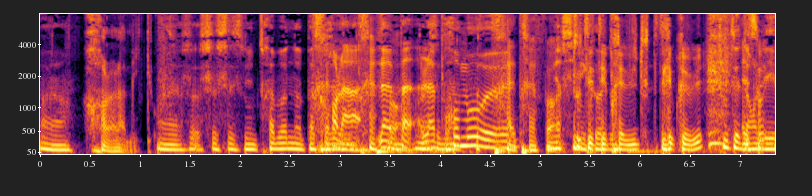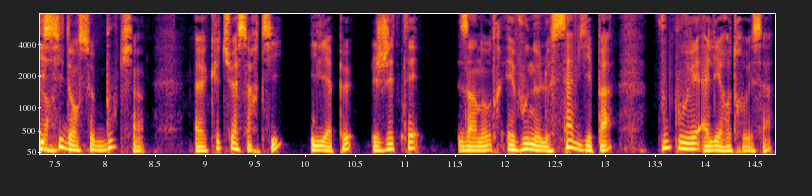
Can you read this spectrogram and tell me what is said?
Voilà. Oh là là, mec. Ça- c'est une très bonne passerelle. Oh la, très la, fort. pa- Ouais, la promo. euh, Très très fort. Merci, tout Nicole. était prévu, tout était prévu. Tout est Elles dans sont le livre. ici dans ce bouquin euh, que tu as sorti il y a peu. J'étais un autre et vous ne le saviez pas. Vous pouvez aller retrouver ça.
